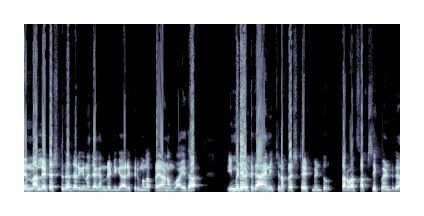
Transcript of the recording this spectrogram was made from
నిన్న లేటెస్ట్గా జరిగిన జగన్ రెడ్డి గారి తిరుమల ప్రయాణం వాయిదా. ఇమ్మీడియట్గా ఆయన ఇచ్చిన ప్రెస్ స్టేట్మెంటు తర్వాత సబ్సిక్వెంట్గా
